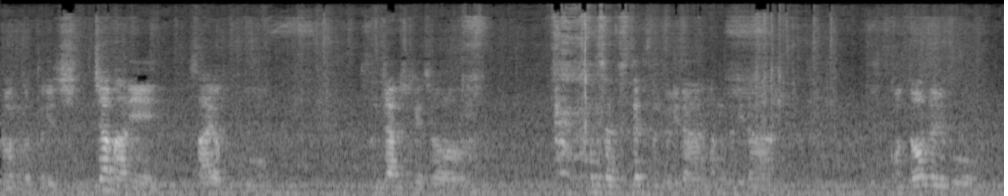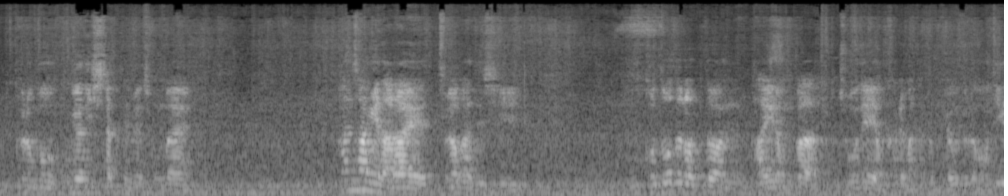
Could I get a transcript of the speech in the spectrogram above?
그런 것들이 진짜 많이 쌓였고 분장실에서 항상 스태프분들이랑 형들이랑 웃고 떠들고 그리고 공연이 시작되면 정말 환상의 나라에 들어가듯이 웃고 떠들었던 바이런과 존의 역할을 맡았던 배우들은 어디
